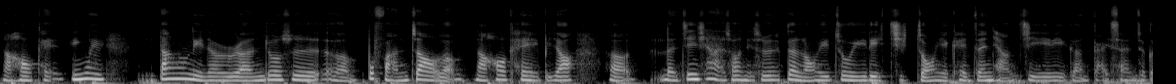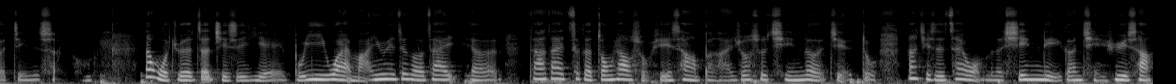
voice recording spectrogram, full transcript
然后可以，因为当你的人就是呃不烦躁了，然后可以比较呃冷静下来的时候，你是不是更容易注意力集中，也可以增强记忆力跟改善这个精神。那我觉得这其实也不意外嘛，因为这个在呃，它在这个中药属性上本来就是清热解毒。那其实，在我们的心理跟情绪上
